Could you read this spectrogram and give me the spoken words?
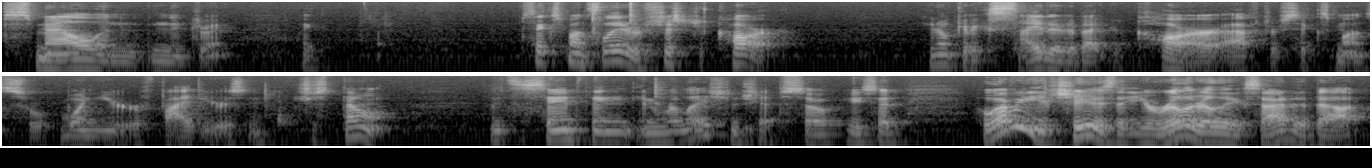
smell and, and drink. Like six months later, it's just your car. You don't get excited about your car after six months or one year or five years. You just don't. It's the same thing in relationships. So he said, whoever you choose that you're really, really excited about,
